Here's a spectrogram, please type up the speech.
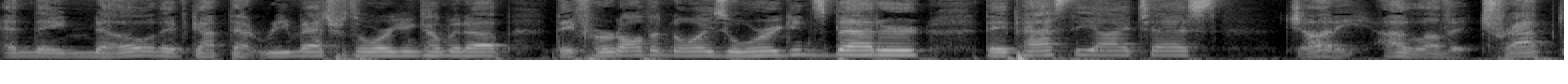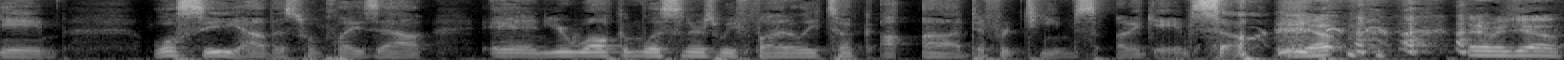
and they know they've got that rematch with Oregon coming up. They've heard all the noise. Oregon's better. They passed the eye test. Johnny, I love it. Trap game. We'll see how this one plays out. And you're welcome, listeners. We finally took uh, uh, different teams on a game. So, Yep. there we go.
